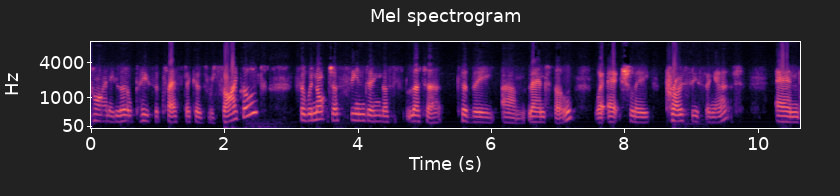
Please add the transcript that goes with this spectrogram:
tiny little piece of plastic is recycled. So we're not just sending this litter to the um, landfill, we're actually processing it, and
